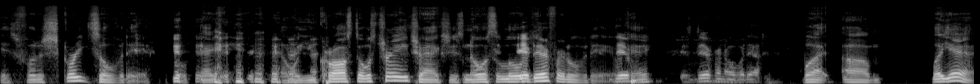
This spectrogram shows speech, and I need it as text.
it's for the streets over there okay? And when you cross those train tracks just know it's a little different, Different. over there Different. okay? It's different over there. but um but yeah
